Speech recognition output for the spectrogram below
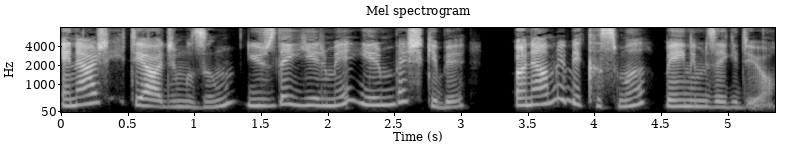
enerji ihtiyacımızın %20-25 gibi önemli bir kısmı beynimize gidiyor.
